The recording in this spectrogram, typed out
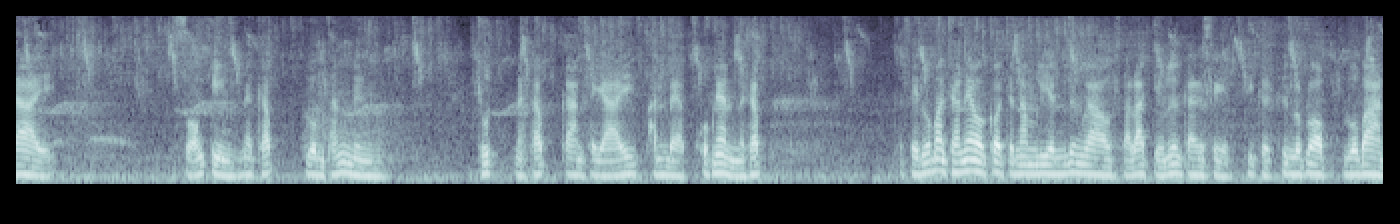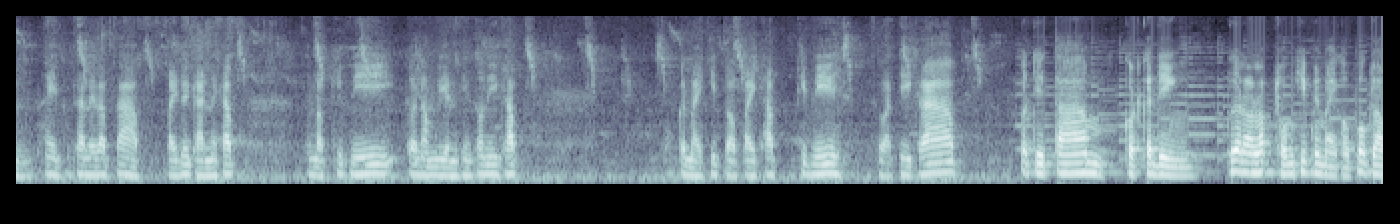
ได้ 2 กิ่งนะครับ รวมทั้ง 1 ชุดนะครับ การขยายพันธุ์แบบควบแน่นนะครับ เกษตรรั้วบ้านชาแนลก็จะนำเรียนเรื่องราวสาระเกี่ยวเรื่องการเกษตรที่เกิดขึ้นรอบๆรั้วบ้านให้ทุกท่านได้รับทราบไปด้วยกันนะครับสำหรับคลิปนี้ก็นำเรียนเพียงเท่านี้ครับพบกันใหม่คลิปต่อไปครับ คลิปนี้สวัสดีครับกดติดตามกดกระดิ่ง เพื่อเรารับชมคลิปใหม่ๆของพวกเรา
